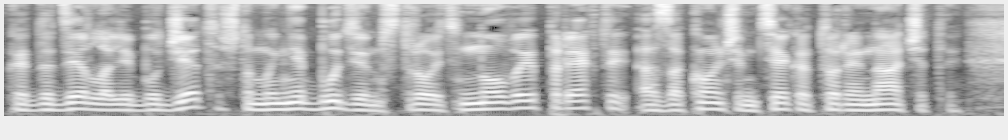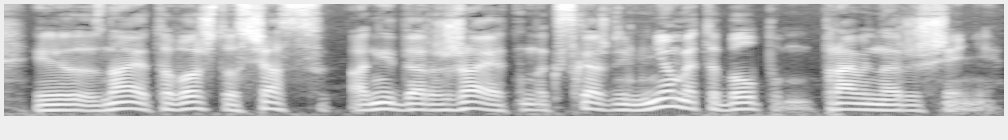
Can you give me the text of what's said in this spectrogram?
когда делали бюджет, что мы не будем строить новые проекты, а закончим те, которые начаты. И зная того, что сейчас они дорожают с каждым днем, это было правильное решение.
